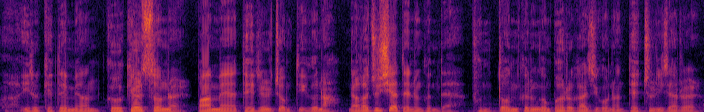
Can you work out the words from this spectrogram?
아, 이렇게 되면 그 결손을 밤에 대리를 좀 뛰거나 나가 주셔야 되는 건데 푼돈 그런 건 벌어 가지고는 대출 이자를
